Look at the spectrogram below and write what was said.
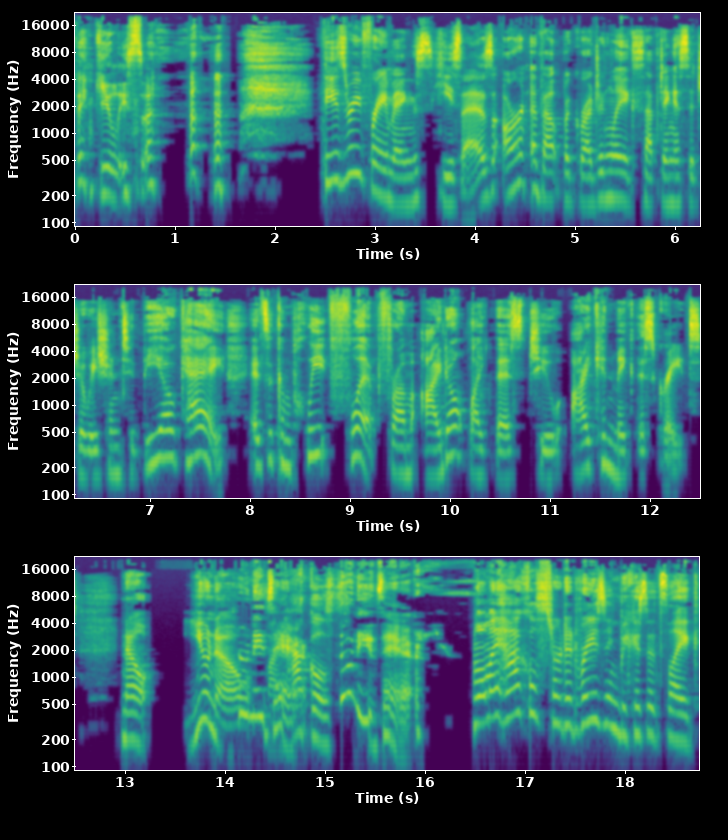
Thank you, Lisa. These reframings, he says, aren't about begrudgingly accepting a situation to be okay. It's a complete flip from I don't like this to I can make this great. Now, you know, Who needs my hair? hackles Who needs hair? Well, my hackles started raising because it's like,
